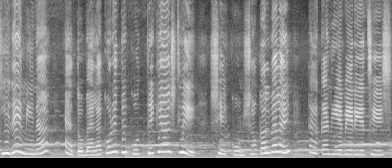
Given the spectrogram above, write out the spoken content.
কিরে মিনা, এত বেলা করে তুই থেকে আসলি? সে কোন সকালবেলায় টাকা নিয়ে বেরিয়েছিস?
